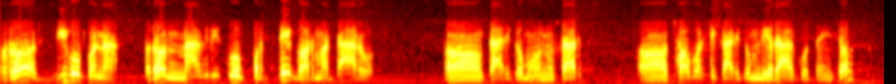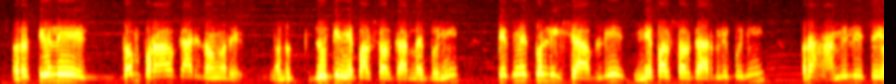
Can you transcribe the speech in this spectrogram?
र दिगोपना र नागरिकको प्रत्येक घरमा धारो कार्यक्रम अनुसार छ वर्ष कार्यक्रम लिएर आएको चाहिँ छ। र त्यसले एकदम प्रभावकारी ढङ्गले जो कि नेपाल सरकारलाई पनि टेक्निकल हिसाबले नेपाल सरकारले पनि र हामीले चाहिँ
